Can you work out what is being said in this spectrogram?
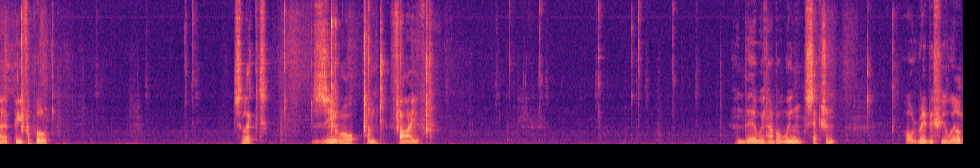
Uh, P for pull. Select 0.5 and there we have a wing section or rib if you will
